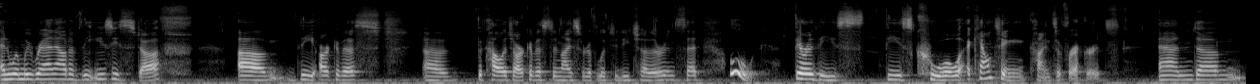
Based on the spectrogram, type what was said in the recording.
and when we ran out of the easy stuff, um, the archivist uh, the college archivist and I sort of looked at each other and said, "Ooh, there are these these cool accounting kinds of records," and um,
